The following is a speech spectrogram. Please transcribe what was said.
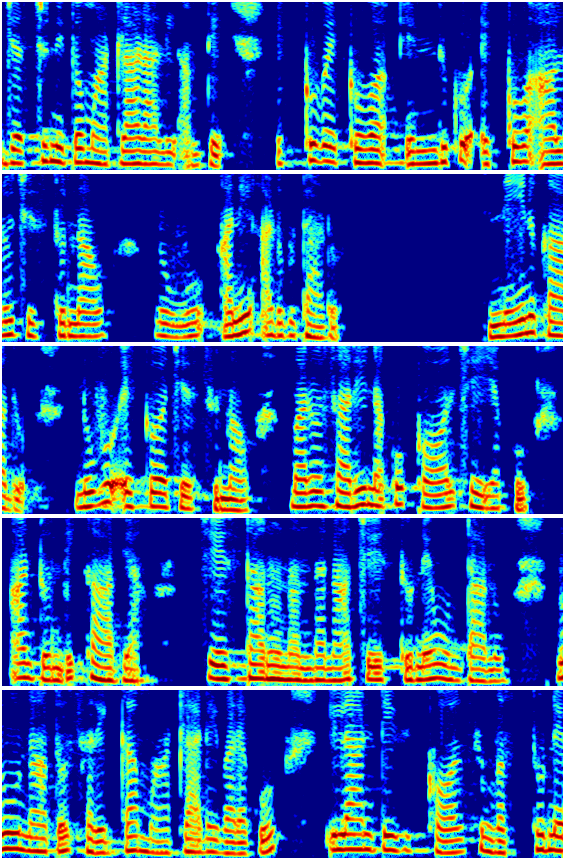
జస్ట్ నీతో మాట్లాడాలి అంతే. ఎక్కువ ఎక్కువ ఎందుకు ఎక్కువ ఆలోచిస్తున్నావు నువ్వు అని అడుగుతాడు. నేను కాదు నువ్వు ఎక్కువ చేస్తున్నావు. మరోసారి నాకు కాల్ చేయకు అంటుంది కావ్య. చేస్తాను నందన చేస్తూనే ఉంటాను. నువ్వు నాతో సరిగ్గా మాట్లాడే వరకు ఇలాంటి కాల్స్ వస్తూనే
